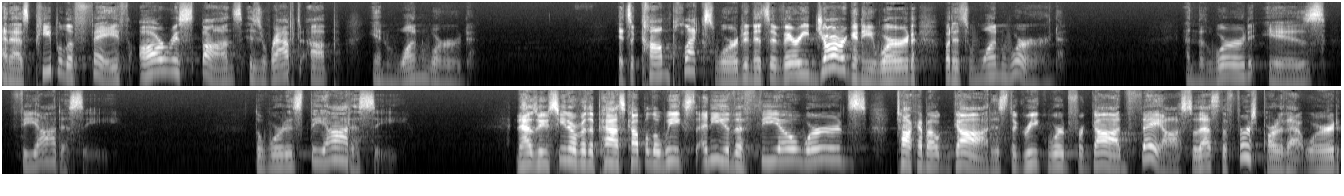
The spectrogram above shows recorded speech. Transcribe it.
And as people of faith, our response is wrapped up in one word it's a complex word and it's a very jargony word, but it's one word. And the word is theodicy. The word is theodicy. And as we've seen over the past couple of weeks, any of the theo words talk about God. It's the Greek word for God, theos. So that's the first part of that word.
